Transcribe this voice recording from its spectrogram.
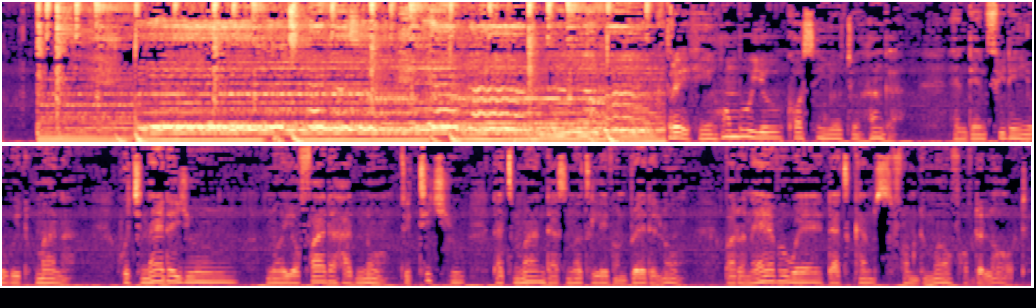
3. He humbled you, causing you to hunger, and then feeding you with manna, which neither you nor your father had known, to teach you that man does not live on bread alone, but on every word that comes from the mouth of the Lord.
